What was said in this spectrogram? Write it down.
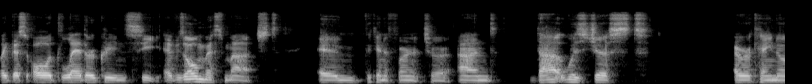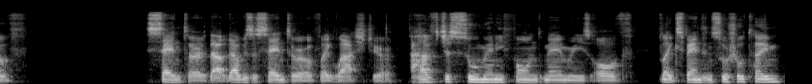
like this odd leather green seat. It was all mismatched, um, the kind of furniture, and that was just our kind of center. That that was the center of like last year. I have just so many fond memories of like spending social time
